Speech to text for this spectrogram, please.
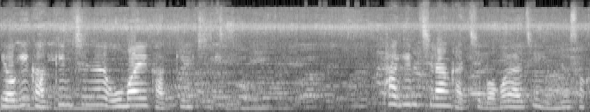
여기 갓김치는 오마이 갓김치지. 파김치랑 같이 먹어야지 이 녀석아.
